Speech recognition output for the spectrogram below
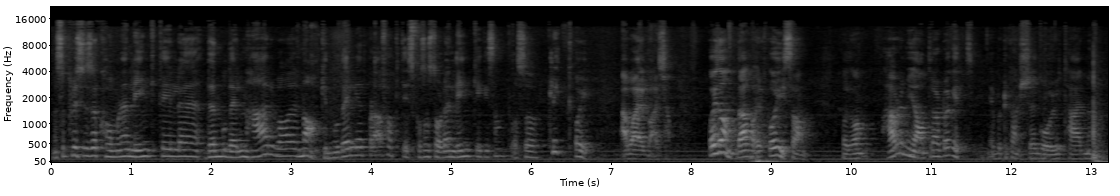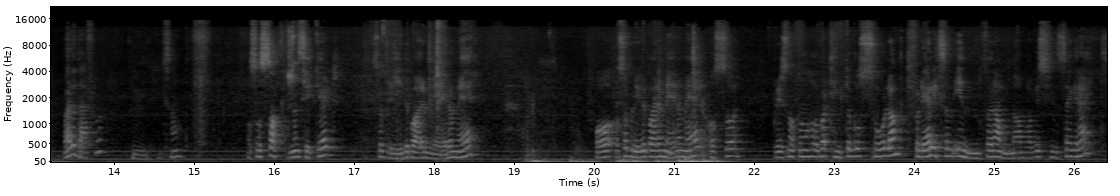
Men så plutselig så kommer det en link til eh, den modellen her var nakenmodell i et blad, faktisk. Og så står det en link, ikke sant? Og så klikk. Oi. Jeg bare, bare kjapp. Oi sann, der var Oi sann. Og sånn, her var det mye annet rart òg, gitt. Jeg burde kanskje gå ut her, men hva er det der for noe? Mm, ikke sant? Og så sakte, men sikkert så blir det bare mer og mer. Og, og så blir det bare mer og mer, og så blir det sånn at man hadde bare tenkt å gå så langt, for det er liksom innenfor rammene av hva vi syns er greit.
